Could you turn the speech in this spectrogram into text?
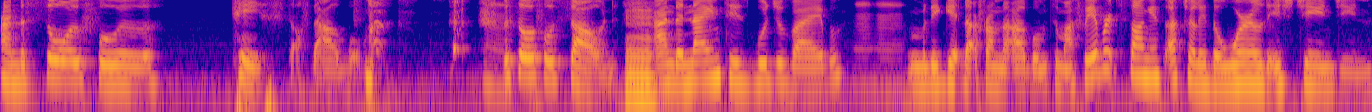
and the soulful taste of the album, the soulful sound, Mm. and the '90s Buju vibe. Mm, They get that from the album. To my favorite song is actually "The World Is Changing."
